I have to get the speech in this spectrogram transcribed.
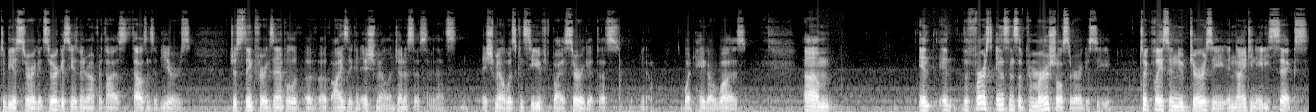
to be a surrogate. Surrogacy has been around for th- thousands of years. Just think, for example, of, of, of, Isaac and Ishmael in Genesis. I mean, that's Ishmael was conceived by a surrogate. That's you know what Hagar was. Um, in, in the first instance of commercial surrogacy took place in New Jersey in 1986.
